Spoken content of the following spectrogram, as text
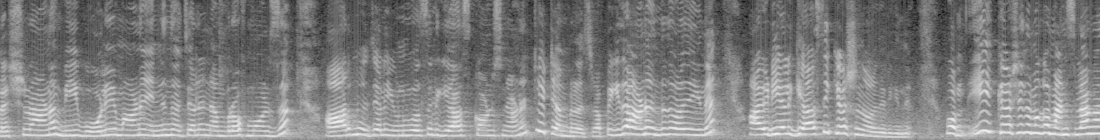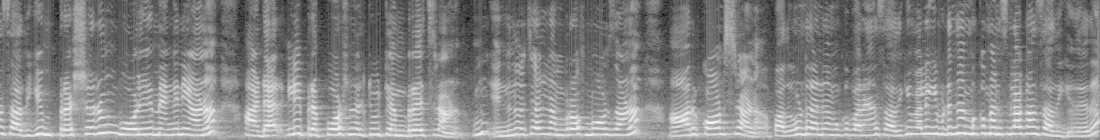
പ്രഷറാണ് വി വോളിയമാണ് എൻ എന്ന് വെച്ചാൽ നമ്പർ ഓഫ് മോൾസ് ആർ എന്ന് വെച്ചാൽ യൂണിവേഴ്സൽ ഗ്യാസ് കോൺസ്റ്റന്റ് ആണ് ടി ടെമ്പറേച്ചർ അപ്പോൾ ഇതാണ് എന്തെന്ന് പറഞ്ഞിരിക്കുന്നത് ഐഡിയൽ ഗ്യാസ് ഇക്വേഷൻ എന്ന് പറഞ്ഞിരിക്കുന്നത് അപ്പം ഈ ഇക്വേഷൻ നമുക്ക് മനസ്സിലാക്കാൻ സാധിക്കും പ്രഷറും വോളിയം എങ്ങനെയാണ്? ഡയറക്ട്ലി പ്രപ്പോർഷണൽ ടു ടെമ്പറേച്ചർ ആണ്. എന്ന് വെച്ചാൽ നമ്പർ ഓഫ് മോൾസ് ആണ് ആറ് കോൺസ്റ്റന്റ് ആണ്. അപ്പോൾ അതുകൊണ്ട് തന്നെ നമുക്ക് പറയാൻ സാധിക്കും. അല്ലെങ്കിൽ ഇവിടുന്ന് നമുക്ക് മനസ്സിലാക്കാൻ സാധിക്കും. അതായത്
